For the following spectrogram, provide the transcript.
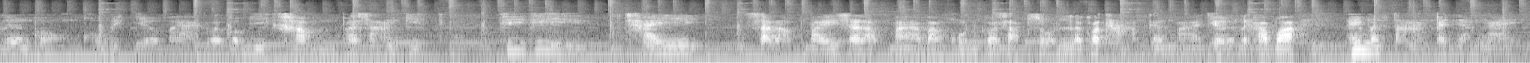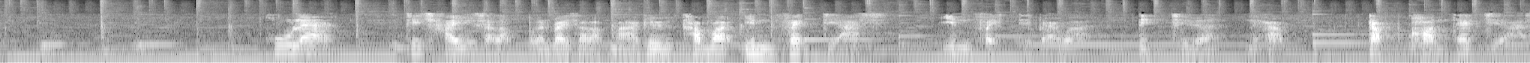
เรื่องของโควิดเยอะมาก แล้วก็มีคำภาษาอังกฤษ ที่ที่ใช้สลับไปสลับมาบางคนก็สับสนแล้วก็ถามกันมาเยอะเลยครับว่าเฮ้ยมันต่างกันยังไง คู่แรกที่ใช้สลับกันไปสลับมาคือคำว่า infectious infect ที่แปลว่า ติดเชื้อนะครับ กับ contagious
